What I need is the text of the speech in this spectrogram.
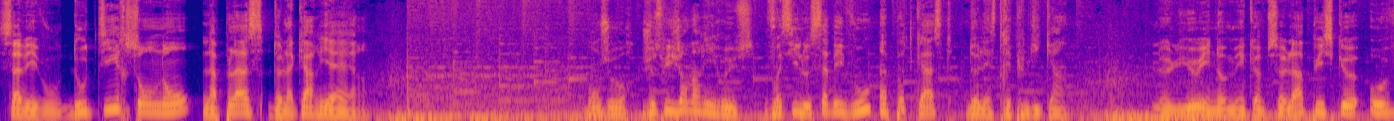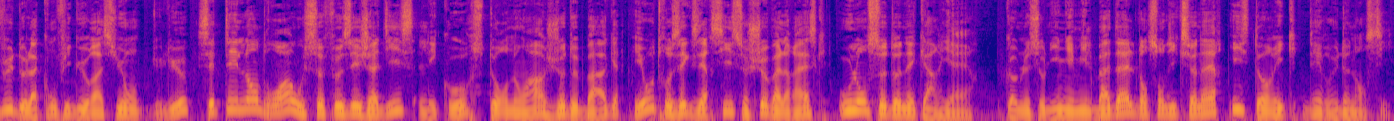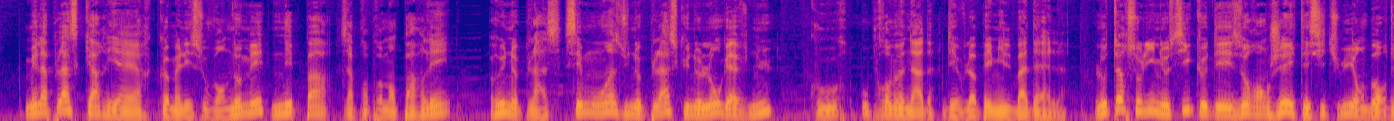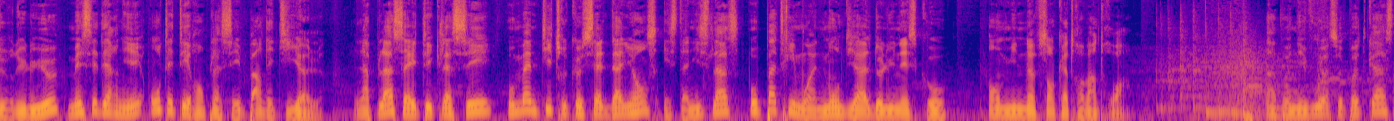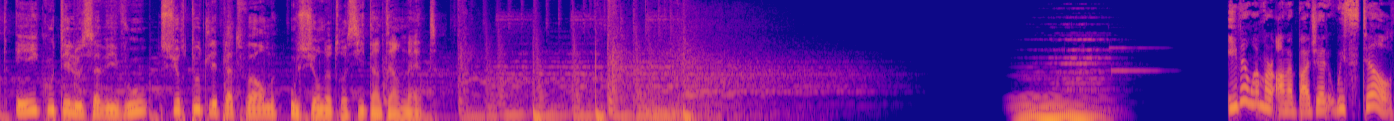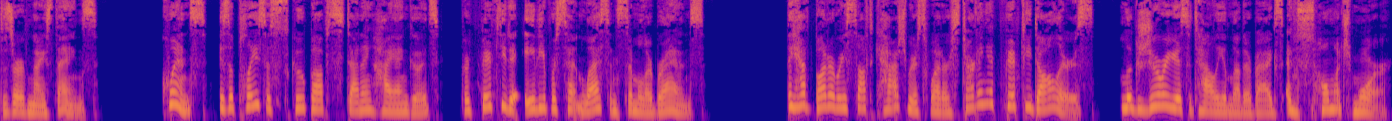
Savez-vous d'où tire son nom la place de la carrière? Bonjour, je suis Jean-Marie Russe. Voici le Savez-vous, un podcast de l'Est républicain. Le lieu est nommé comme cela puisque, au vu de la configuration du lieu, c'était l'endroit où se faisaient jadis les courses, tournois, jeux de bagues et autres exercices chevaleresques où l'on se donnait carrière, comme le souligne Émile Badel dans son dictionnaire historique des rues de Nancy. Mais la place carrière, comme elle est souvent nommée, n'est pas, à proprement parler, une place. C'est moins une place qu'une longue avenue, cour ou promenade, développe Émile Badel. L'auteur souligne aussi que des orangers étaient situés en bordure du lieu, mais ces derniers ont été remplacés par des tilleuls. La place a été classée, au même titre que celle d'Alliance et Stanislas, au patrimoine mondial de l'UNESCO en 1983. Abonnez-vous à ce podcast et écoutez Le Savez-vous sur toutes les plateformes ou sur notre site internet. Even when we're on a budget, we still deserve nice things. Quince is a place to scoop up stunning high-end goods for 50 to 80% less than similar brands. They have buttery soft cashmere sweaters starting at $50, luxurious Italian leather bags, and so much more.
